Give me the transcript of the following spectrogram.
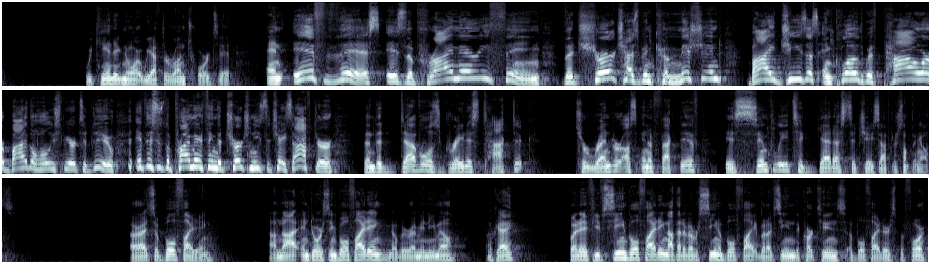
We can't ignore it. We have to run towards it. And if this is the primary thing the church has been commissioned by Jesus and clothed with power by the Holy Spirit to do, if this is the primary thing the church needs to chase after, then the devil's greatest tactic to render us ineffective is simply to get us to chase after something else. All right, so bullfighting. I'm not endorsing bullfighting. Nobody write me an email, okay? But if you've seen bullfighting, not that I've ever seen a bullfight, but I've seen the cartoons of bullfighters before,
